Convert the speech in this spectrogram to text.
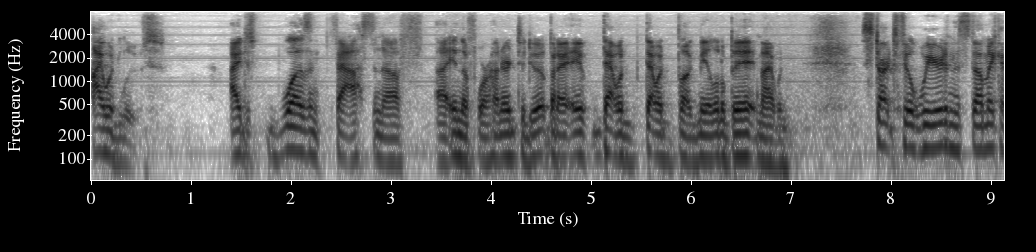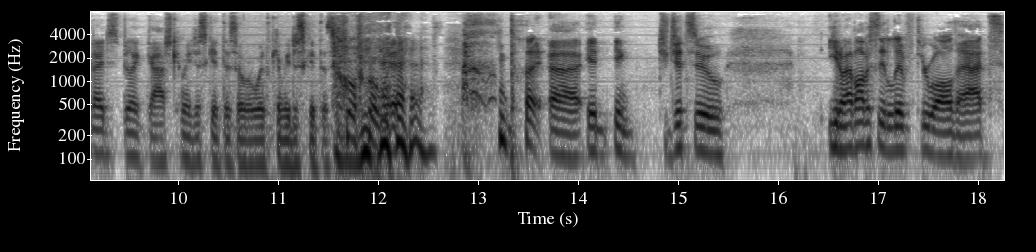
I would lose. I just wasn't fast enough uh, in the 400 to do it, but I, it, that would that would bug me a little bit, and I would start to feel weird in the stomach, and I'd just be like, "Gosh, can we just get this over with? Can we just get this over with?" but uh, in, in jujitsu, you know, I've obviously lived through all that,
